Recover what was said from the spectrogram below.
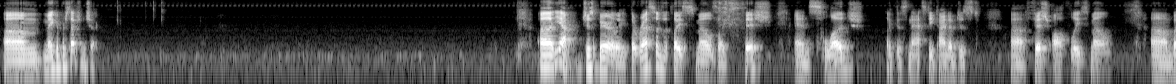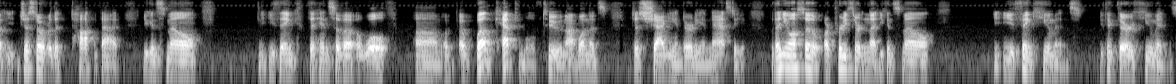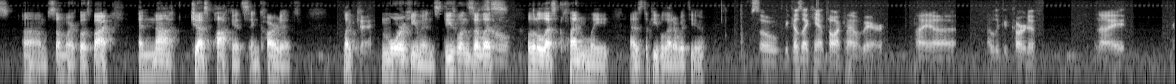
Um, make a perception check. Uh, yeah, just barely. The rest of the place smells like fish and sludge, like this nasty kind of just uh, fish awfully smell. Um, but just over the top of that, you can smell. You think the hints of a, a wolf, um, a, a well-kept wolf too, not one that's just shaggy and dirty and nasty, But then you also are pretty certain that you can smell. You think humans. You think there are humans um, somewhere close by, and not just pockets in Cardiff. Like Okay. more humans. These ones are less, So, a little less cleanly as the people that are with you. so because I can't talk and I'm a bear, I uh, I look at Cardiff and I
